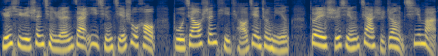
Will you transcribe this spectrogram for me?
允许申请人在疫情结束后补交身体条件证明。对实行驾驶证期满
